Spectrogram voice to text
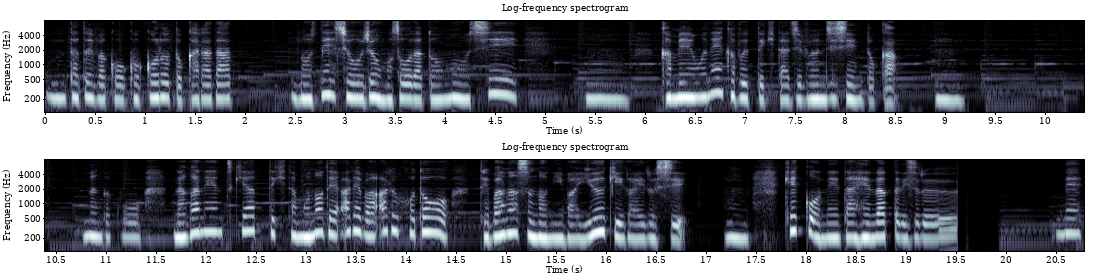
例えばこう心と体のね症状もそうだと思うし、うん、仮面をねかぶってきた自分自身とか、うん、なんかこう長年付き合ってきたものであればあるほど手放すのには勇気がいるし、うん、結構ね大変だったりする。で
